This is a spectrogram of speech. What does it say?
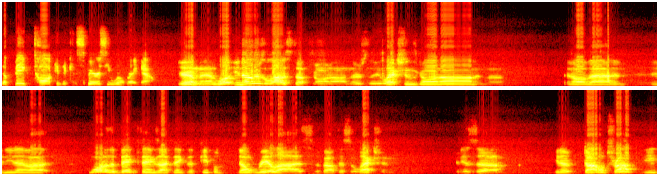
the big talk in the conspiracy world right now Yeah, man. Well, you know, there's a lot of stuff going on. There's the elections going on, and uh, and all that, and and you know, uh, one of the big things I think that people don't realize about this election is, uh, you know, Donald Trump. He,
